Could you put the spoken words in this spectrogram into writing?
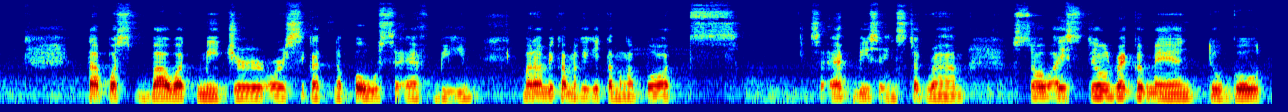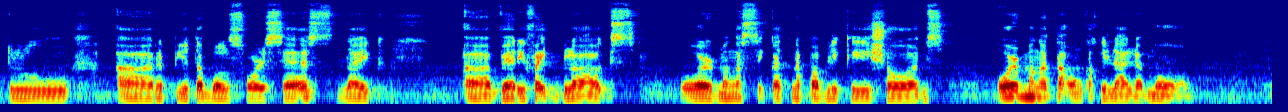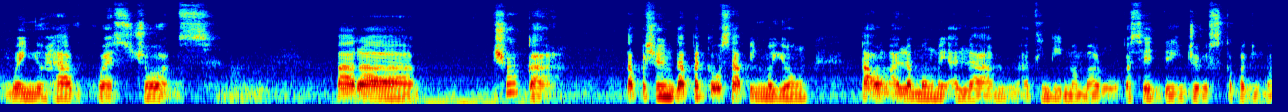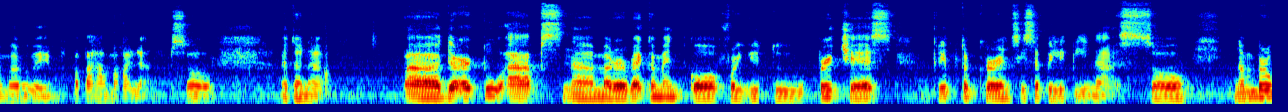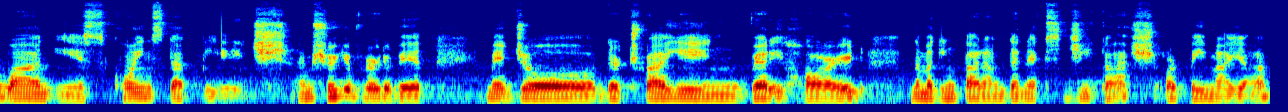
Tapos, bawat major or sikat na post sa FB, marami ka makikita mga bots sa FB, sa Instagram, So I still recommend to go through uh, reputable sources like uh, verified blogs or mga sikat na publications or mga taong kakilala mo when you have questions. Para sure ka. Tapos yung dapat kausapin mo yung taong alam mong may alam at hindi mamaro kasi dangerous kapag yung mamaro eh papahama ka lang. So eto na. Uh, there are two apps na mare-recommend ko for you to purchase cryptocurrency sa Pilipinas. So number one is coins.ph I'm sure you've heard of it. Medyo they're trying very hard na maging parang the next GCash or Paymaya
